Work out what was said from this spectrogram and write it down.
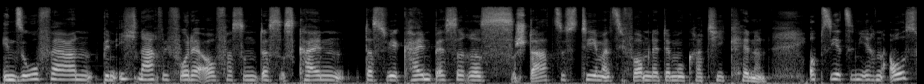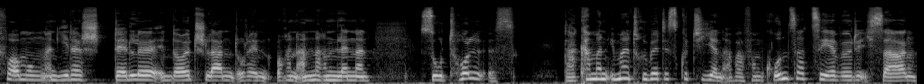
insofern bin ich nach wie vor der Auffassung, dass es kein, dass wir kein besseres Staatssystem als die Form der Demokratie kennen. Ob sie jetzt in ihren Ausformungen an jeder Stelle in Deutschland oder in, auch in anderen Ländern so toll ist. Da kann man immer drüber diskutieren, aber vom Grundsatz her würde ich sagen,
